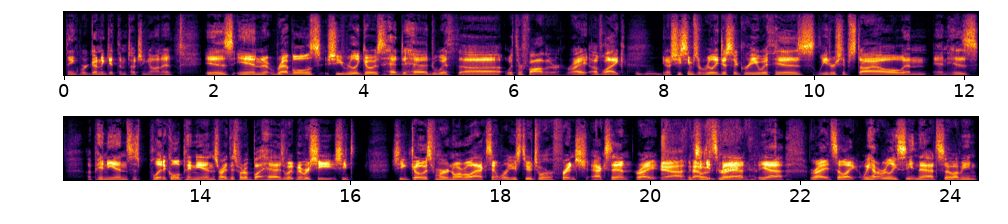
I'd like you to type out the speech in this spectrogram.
think we're going to get them touching on it. Is in Rebels, she really goes head to head with uh with her father, right? Of like, mm-hmm. you know, she seems to really disagree with his leadership style and and his opinions, his political opinions, right? They sort of butt heads. Remember, she she she goes from her normal accent we're used to to her French accent, right? Yeah, when she gets great. mad. Yeah, right. So like we haven't really seen that. So I mean,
